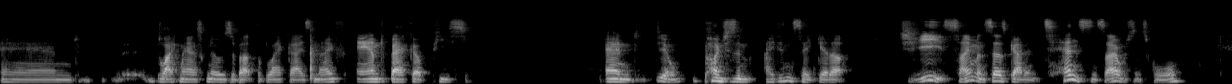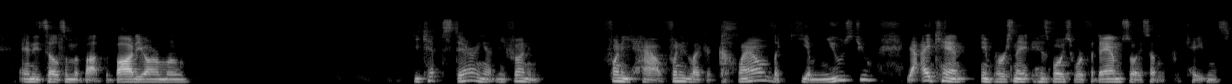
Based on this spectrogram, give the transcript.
And Black Mask knows about the black guy's knife and backup piece. And, you know, punches him. I didn't say get up. Geez, Simon says got intense since I was in school. And he tells him about the body armor, he kept staring at me funny. Funny how? Funny like a clown? Like he amused you? Yeah, I can't impersonate his voice worth a damn, so I settled for Cadence.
